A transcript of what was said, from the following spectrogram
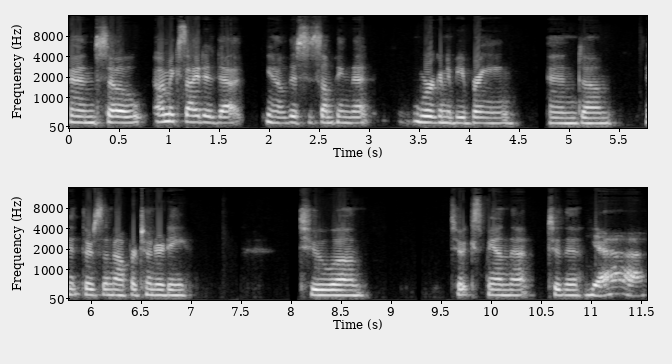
And so i'm excited that you know this is something that we're going to be bringing and um, it, there's an opportunity to um, to expand that to the yeah.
